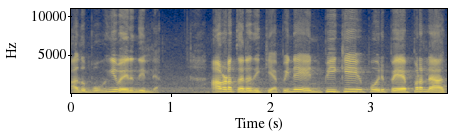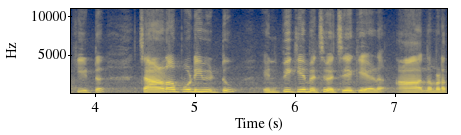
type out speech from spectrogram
അത് പൊങ്ങി വരുന്നില്ല. അവിടെ തന്നെ നിൽക്കുക. പിന്നെ എൻ പി കെ ഇപ്പോൾ ഒരു പേപ്പറിലാക്കിയിട്ട് ചാണകപ്പൊടിയും ഇട്ടു എൻ പി കെയും വെച്ച് വെച്ചേക്കുകയാണ് ആ നമ്മുടെ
